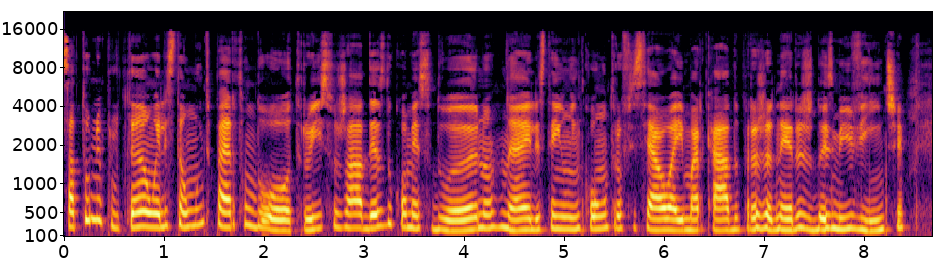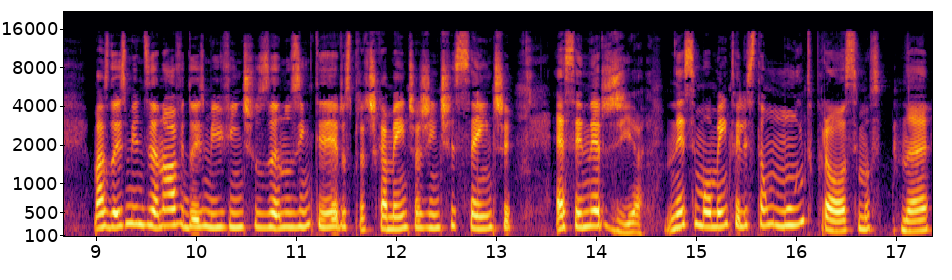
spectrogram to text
Saturno e Plutão, eles estão muito perto um do outro, isso já desde o começo do ano, né? Eles têm um encontro oficial aí marcado para janeiro de 2020. Mas 2019 e 2020, os anos inteiros, praticamente, a gente sente essa energia. Nesse momento, eles estão muito próximos, né?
